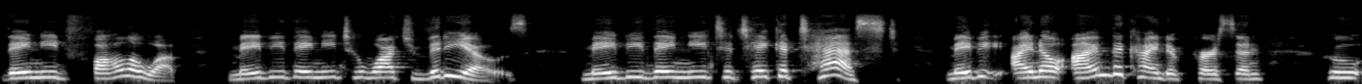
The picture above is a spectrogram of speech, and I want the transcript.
they need follow up. Maybe they need to watch videos. Maybe they need to take a test. Maybe I know I'm the kind of person who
